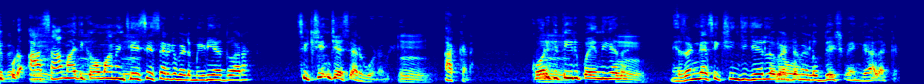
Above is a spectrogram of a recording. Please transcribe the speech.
ఇప్పుడు ఆ సామాజిక అవమానం చేసేసరికి వీళ్ళ మీడియా ద్వారా శిక్షించేశారు కూడా వీళ్ళు. అక్కడ. కోరిక తీరిపోయింది కదా. నిజంగా శిక్షించి జైల్లో పెట్టడం వీళ్ళ ఉద్దేశం ఏం కాదు అక్కడ.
